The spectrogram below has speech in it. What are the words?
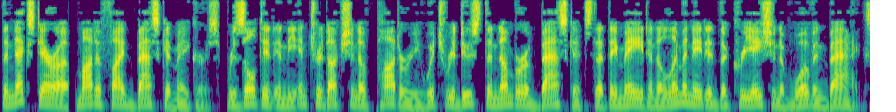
The next era, modified basketmakers, resulted in the introduction of pottery which reduced the number of baskets that they made and eliminated the creation of woven bags.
